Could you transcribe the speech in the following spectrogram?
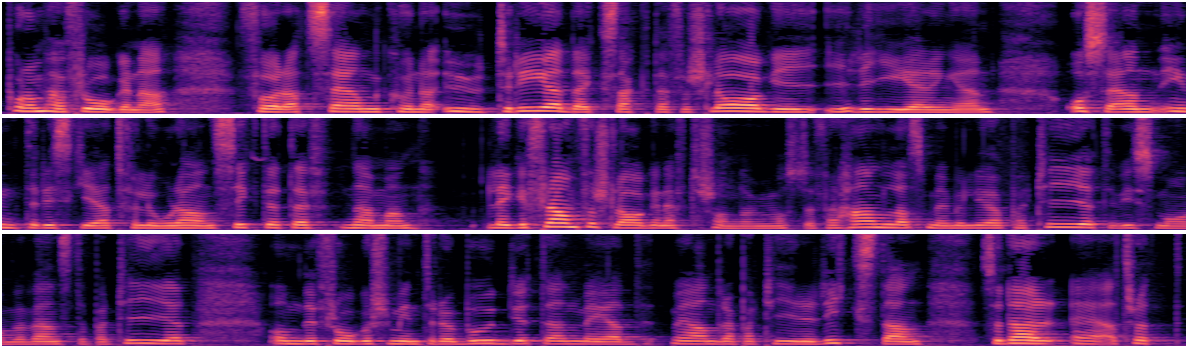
på de här frågorna för att sen kunna utreda exakta förslag i, i regeringen och sen inte riskera att förlora ansiktet när man lägger fram förslagen eftersom de måste förhandlas med Miljöpartiet, i viss mån med Vänsterpartiet, om det är frågor som inte rör budgeten med, med andra partier i riksdagen. Så där, eh, jag tror att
